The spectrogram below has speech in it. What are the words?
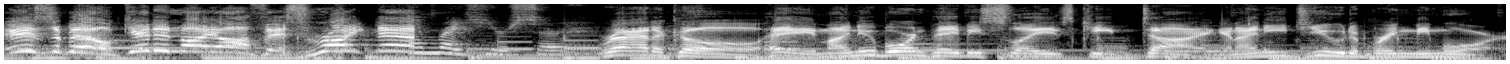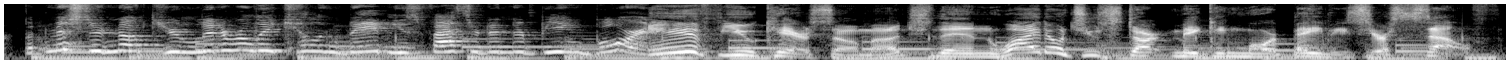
Isabelle, get in my office right now! I'm right here, sir. Radical! Hey, my newborn baby slaves keep dying, and I need you to bring me more. But Mr. Nook, you're literally killing babies faster than they're being born. If you care so much, then why don't you start making more babies yourself?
